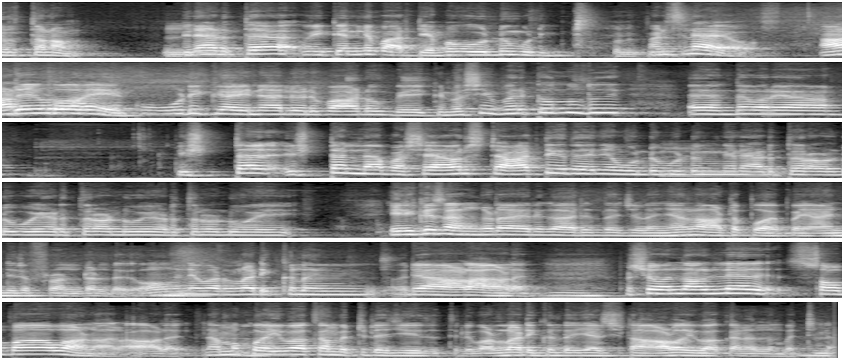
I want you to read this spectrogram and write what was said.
നിർത്തണം. പിന്നെ അടുത്ത വീക്കെൻഡിൽ പാർട്ടി അപ്പൊ വീണ്ടും കുടി മനസ്സിലായോ? ആ കൂടി കഴിഞ്ഞാൽ ഒരുപാട് ഉപയോഗിക്കുന്നു പക്ഷെ ഇവർക്കൊന്നും ഇത് എന്താ പറയാ ഇഷ്ട ഇഷ്ടല്ല. പക്ഷെ അവർ സ്റ്റാർട്ട് ചെയ്ത് കഴിഞ്ഞാൽ വീണ്ടും വീണ്ടും ഇങ്ങനെ അടുത്ത റൗണ്ട് പോയി അടുത്ത റൗണ്ട് പോയി അടുത്ത റൗണ്ട് പോയി. എനിക്ക് സങ്കടമായ ഒരു കാര്യം എന്താ വെച്ചാൽ ഞാൻ നാട്ടിൽ പോയപ്പോൾ ഞാൻ എന്റെ ഒരു ഫ്രണ്ട് ഉണ്ട്. അങ്ങനെ അങ്ങനെ വെള്ളമടിക്കണ ഒരാളാണ്. പക്ഷെ നല്ല സ്വഭാവമാണ് ആൾ. നമുക്ക് ഒഴിവാക്കാൻ പറ്റില്ല ജീവിതത്തിൽ വെള്ളം അടിക്കണ്ട വിചാരിച്ചിട്ട് ആളെ ഒഴിവാക്കാനൊന്നും പറ്റില്ല.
